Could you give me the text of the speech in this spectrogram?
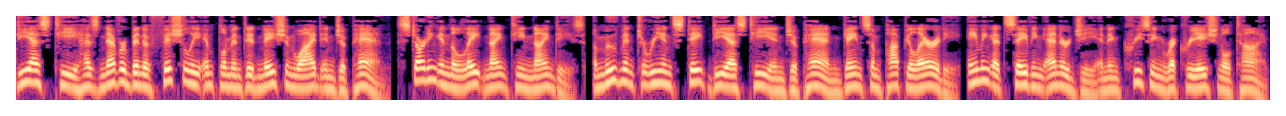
DST has never been officially implemented nationwide in Japan. Starting in the late 1990s, a movement to reinstate DST in Japan gained some popularity, aiming at saving energy and increasing recreational time.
